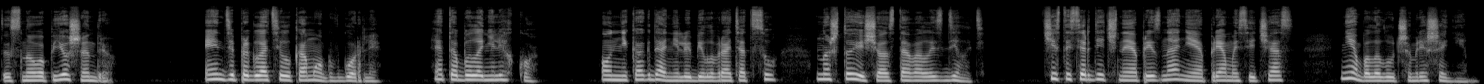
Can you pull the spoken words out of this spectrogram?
Ты снова пьешь, Эндрю?» Энди проглотил комок в горле. Это было нелегко. Он никогда не любил врать отцу, но что еще оставалось делать? Чистосердечное признание прямо сейчас не было лучшим решением.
